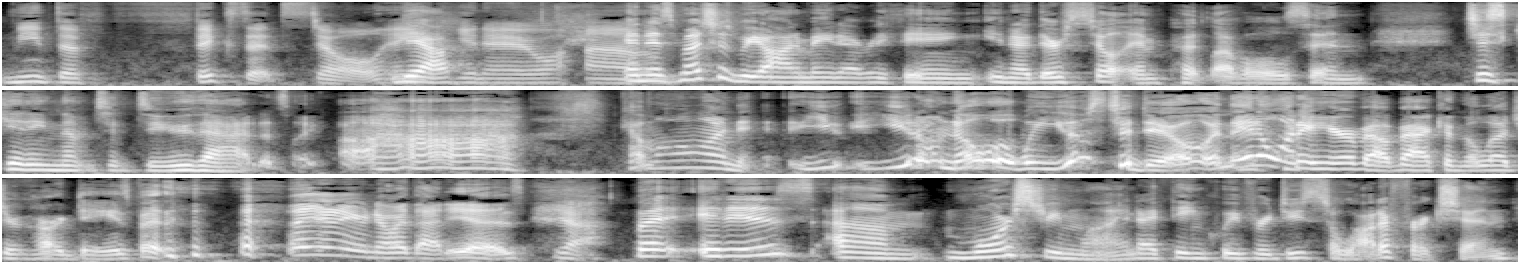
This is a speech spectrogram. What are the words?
need to fix it still. and, Yeah. you know, um, and as much as we automate everything, you know, there's still input levels and just getting them to do that. It's like, ah, come on. You, you don't know what we used to do. And they don't want to hear about back in the ledger card days, but they don't even know what that is. yeah, But it is um, more streamlined. I think we've reduced a lot of friction,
